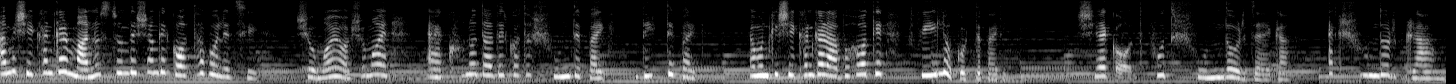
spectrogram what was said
আমি সেখানকার মানুষজনদের সঙ্গে কথা বলেছি। সময় অসময় এখনও তাদের কথা শুনতে পাই, দেখতে পাই। এমনকি সেখানকার আবহাওয়াকে ফিলও করতে পারি। সে এক অদ্ভুত সুন্দর জায়গা। এক সুন্দর গ্রাম।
